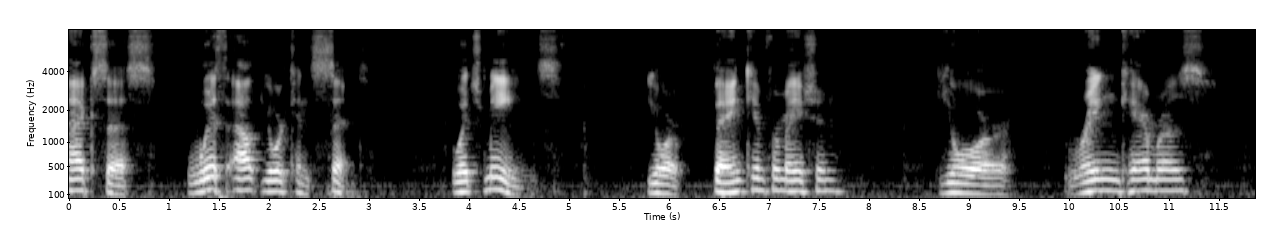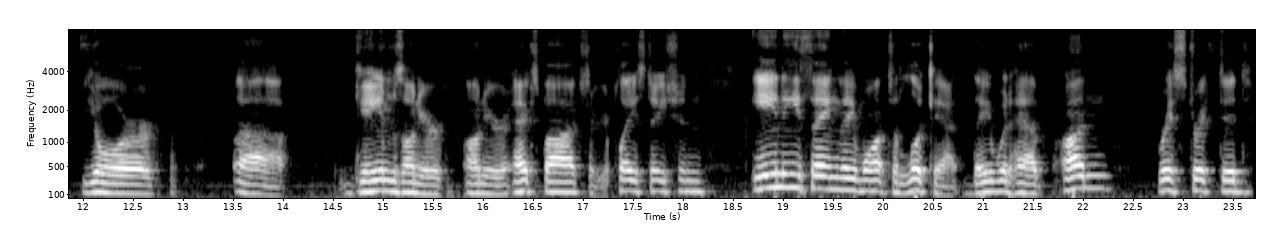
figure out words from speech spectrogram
access without your consent, which means your bank information, your ring cameras, your uh, games on your on your Xbox or your PlayStation, anything they want to look at, they would have unrestricted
